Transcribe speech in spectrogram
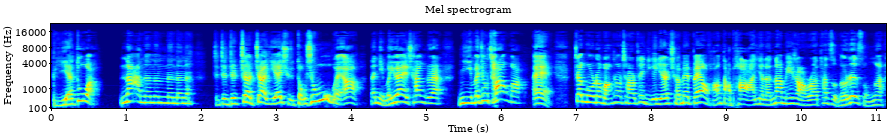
别剁，那那那那那那。这这这这这也许都是误会啊！那你们愿意唱歌，你们就唱吧。哎，正宫的王胜超这几个人全被白小航打趴下了，那没招啊，他只能认怂啊。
